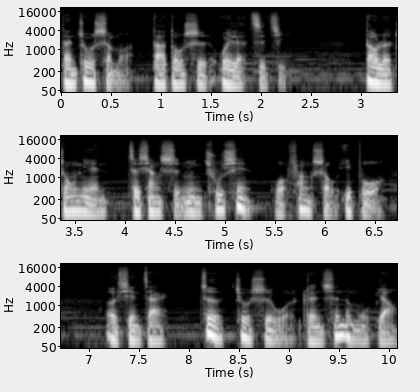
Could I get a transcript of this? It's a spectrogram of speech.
但做什么大都是为了自己。到了中年，这项使命出现，我放手一搏，而现在这就是我人生的目标。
